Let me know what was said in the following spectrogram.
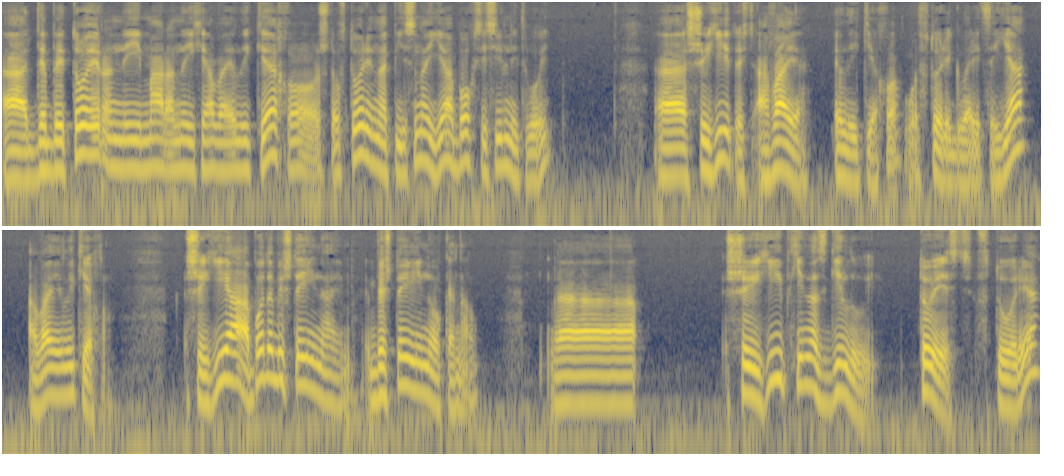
А, Дебетойра неймара нейхавайликехо, что в Торе написано «Я Бог всесильный твой». А, Шиги, то есть Авая Эликехо, вот в Торе говорится «Я Авая Эликехо». Шиги Абота Бештейнаем, Бештейно канал. А, Шиги Пхинас Гилуй. То есть в Торе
